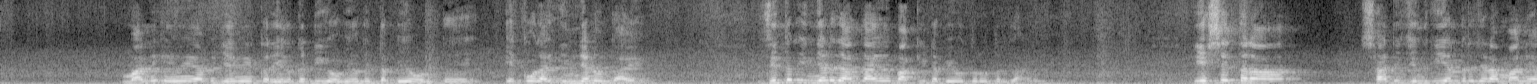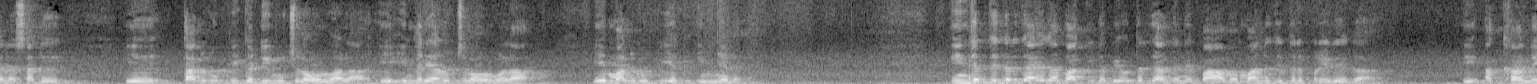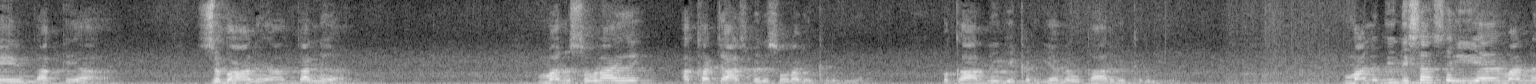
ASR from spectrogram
ਮਨ ਐਵੇਂ ਆ ਵੀ ਜਿਵੇਂ ਇੱਕ ਰੇਲ ਗੱਡੀ ਹੋਵੇ, ਉਹਦੇ ਡੱਬੇ ਹੋਣ ਤੇ ਇੱਕ ਉਹਦਾ ਇੰਜਨ ਹੁੰਦਾ ਏ। ਜਿੱਧਰ ਇੰਜਨ ਜਾਂਦਾ ਏ, ਬਾਕੀ ਡੱਬੇ ਉਧਰ ਉਧਰ ਜਾਣਗੇ। ਇਸੇ ਤਰ੍ਹਾਂ ਸਾਡੀ ਜ਼ਿੰਦਗੀ ਅੰਦਰ ਜਿਹੜਾ ਮਨ ਹੈ ਨਾ, ਸਾਡੇ ਇਹ ਤਨ ਰੂਪੀ ਗੱਡੀ ਨੂੰ ਚਲਾਉਣ ਵਾਲਾ, ਇਹ ਇੰਦਰੀਆਂ ਨੂੰ ਚਲਾਉਣ ਵਾਲਾ, ਇਹ ਮਨ ਰੂਪੀ ਇੱਕ ਇੰਜਨ ਹੈ। ਇੰਜਨ ਜਿੱਧਰ ਜਾਏਗਾ, ਬਾਕੀ ਡੱਬੇ ਉੱਧਰ ਜਾਂਦੇ ਨੇ, ਭਾਵ ਮਨ ਜਿੱਧਰ ਪ੍ਰੇਰੇਗਾ, ਇਹ ਅੱਖਾਂ ਨੇ ਨੱਕ ਆ ਜ਼ੁਬਾਨ ਆ, ਕੰਨ ਆ। ਮਨ ਸੋਹਣਾ ਏ, ਅੱਖਾਂ ਚਾਰ ਸਪੇਰੇ ਸੋਹਣਾ ਵੇਖਣਗੀਆਂ। ਵਕਾਰ ਨਹੀਂ ਵੇਖਣਗੀਆਂ ਨਿਰੰਕਾਰ ਵੇਖਣਗੀਆਂ। ਮਨ ਦੀ ਦਿਸ਼ਾ ਸਹੀ ਹੈ, ਮਨ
